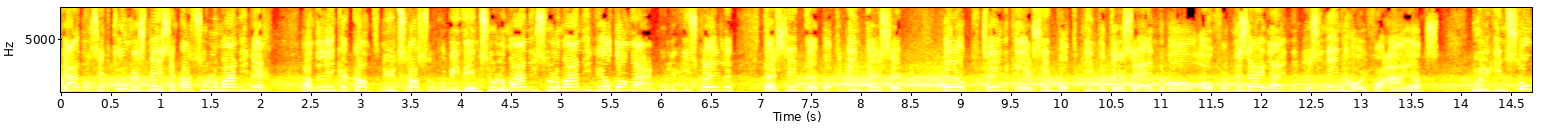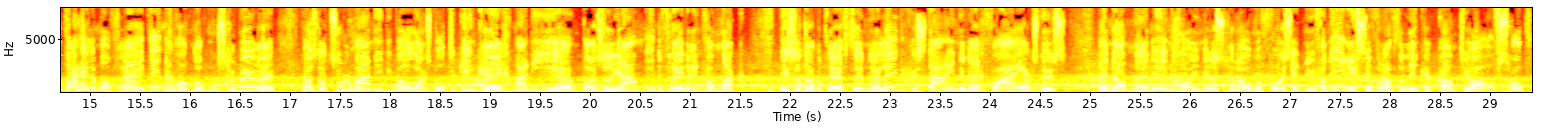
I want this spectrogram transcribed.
ja, dan zit Koenders mis en kan Soleimani weg aan de linkerkant. Nu het strafschopgebied in. Soleimani, wil dan naar Boelekin spelen. Daar zit uh, Bottekin tussen. En ook de tweede keer zit Bottekin ertussen. En de bal over de zijlijn. Dus een ingooi voor Ajax. Boelekin stond daar helemaal vrij. Het enige wat nog moest gebeuren was dat Soleimani die bal langs Bottekin kreeg. Maar die uh, Braziliaan in de verdediging van NAC is wat dat betreft een uh, lelijke sta in de weg voor Ajax dus. En dan de ingooi inmiddels genomen. Voorzet nu van Eriksen vanaf de linkerkant. Ja, of schot.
